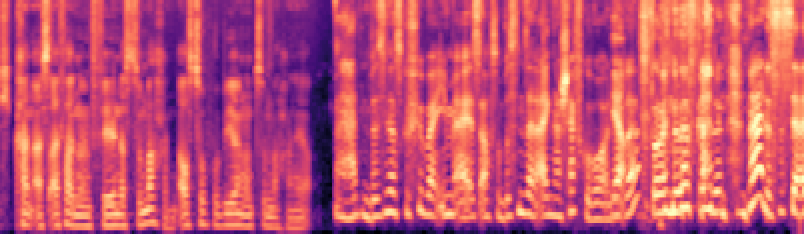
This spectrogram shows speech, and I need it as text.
ich kann es einfach nur empfehlen, das zu machen, auszuprobieren und zu machen, ja. Man hat ein bisschen das Gefühl bei ihm, er ist auch so ein bisschen sein eigener Chef geworden, Ja. oder? So, wenn du das gerade. Nein, das ist ja,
